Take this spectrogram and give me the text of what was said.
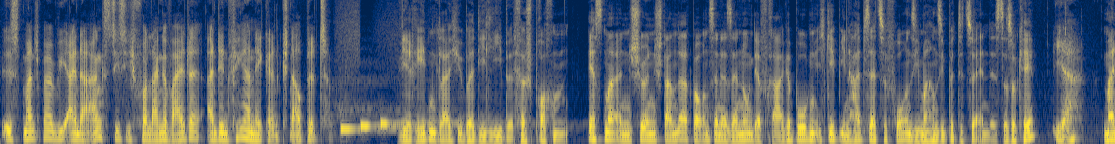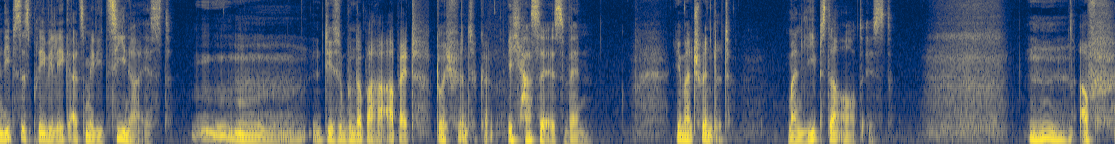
ist manchmal wie eine Angst, die sich vor Langeweile an den Fingernägeln knaupelt. Wir reden gleich über die Liebe, versprochen. erstmal einen schönen Standard bei uns in der Sendung, der Fragebogen. Ich gebe Ihnen Halbsätze vor und Sie machen sie bitte zu Ende. Ist das okay? Ja. Mein liebstes Privileg als Mediziner ist. Diese wunderbare Arbeit durchführen zu können. Ich hasse es, wenn. Jemand schwindelt. Mein liebster Ort ist. Auf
